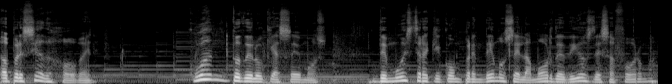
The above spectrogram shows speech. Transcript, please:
Apreciado joven, ¿cuánto de lo que hacemos demuestra que comprendemos el amor de Dios de esa forma?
